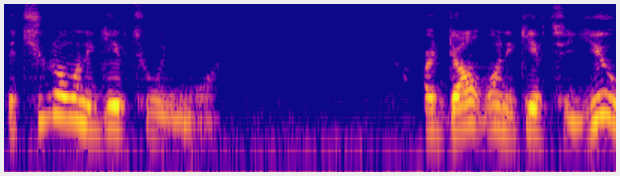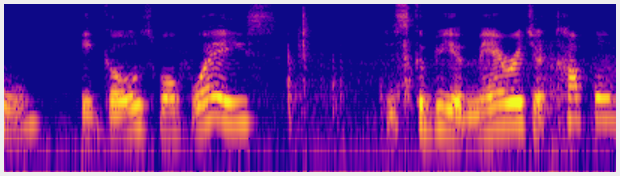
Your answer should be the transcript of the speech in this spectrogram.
that you don't want to give to anymore. Or don't want to give to you. It goes both ways. This could be a marriage a couple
